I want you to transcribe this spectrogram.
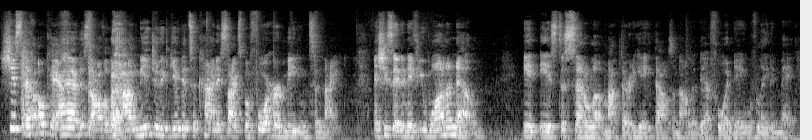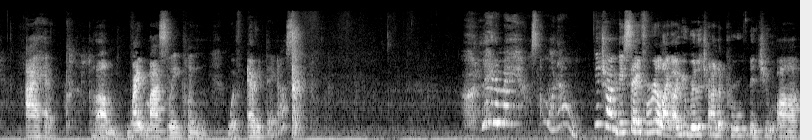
she said, okay, I have this envelope. I'll need you to give it to Connie Sykes before her meeting tonight. And she said, and if you want to know, it is to settle up my $38,000 debt for a day with Lady Mae. I have um, wiped my slate clean with everything. I said, Lady Mae, what's going on? You trying to be safe for real? Like, are you really trying to prove that you are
